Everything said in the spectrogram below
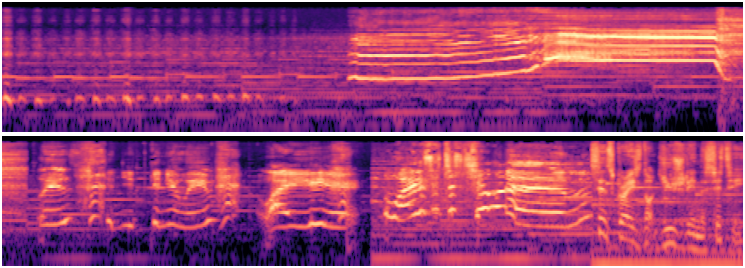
Please, can you can you leave? Why are you here? Why is it just chilling? Since Gray's not usually in the city,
